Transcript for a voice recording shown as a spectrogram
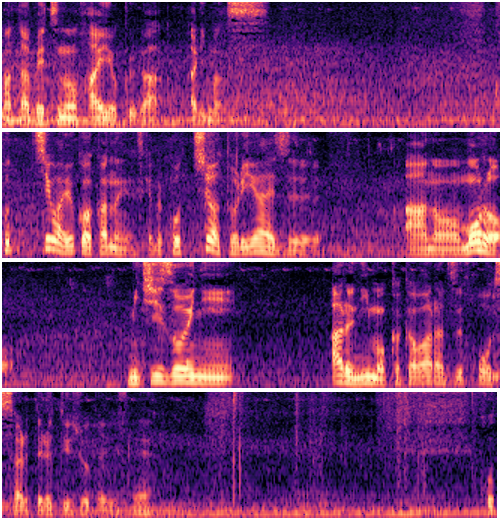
また別の廃屋があります。こっちはよくわかんないんですけどこっちはとりあえずあのもろ道沿いにあるにもかかわらず放置されてるっていう状態ですね。こっ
